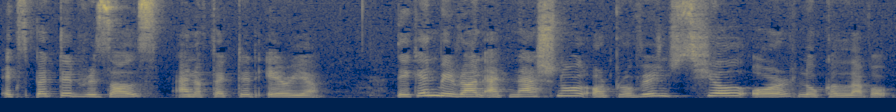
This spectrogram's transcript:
expected results, and affected area. They can be run at national or provincial or local level.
